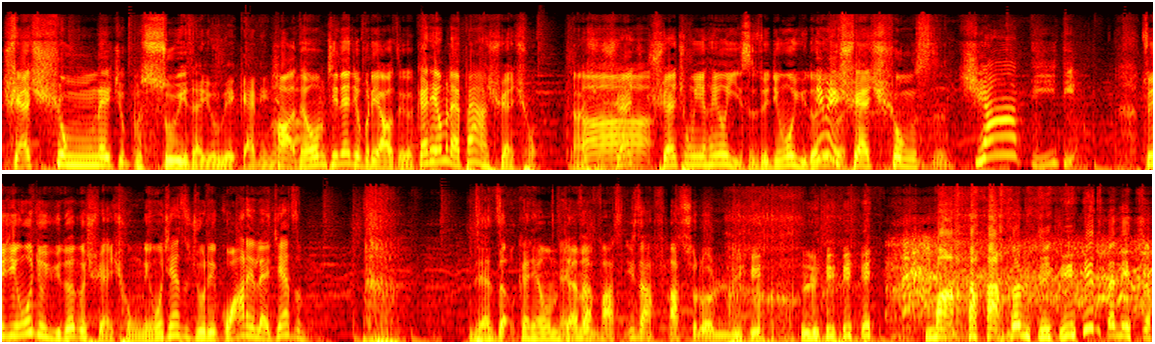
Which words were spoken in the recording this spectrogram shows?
炫穷的就不属于在优越感里面。好，那我们今天就不聊这个，改天我们来摆下炫穷啊。啊炫炫穷也很有意思。最近我遇到因为炫穷是假低调，最近我就遇到个炫穷的，我简直觉得瓜的来，简直这样子。改天我们专门发，你咋发出了绿绿麻和绿的那种？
